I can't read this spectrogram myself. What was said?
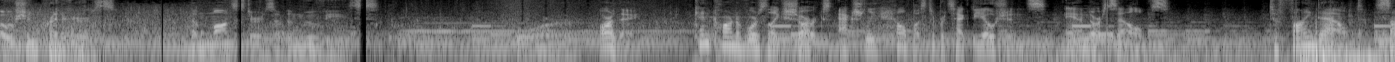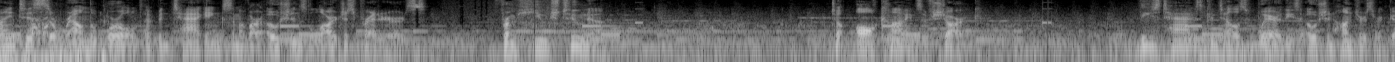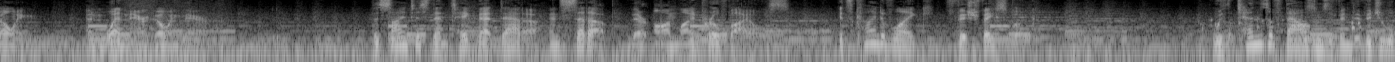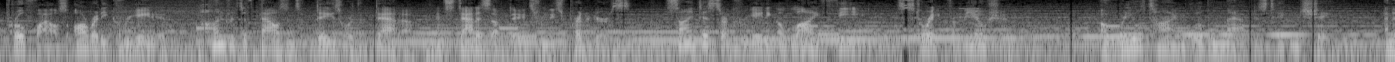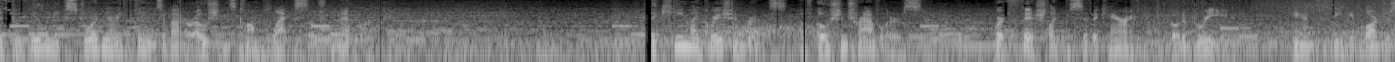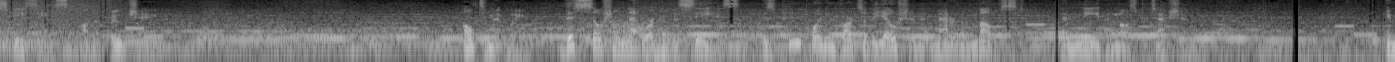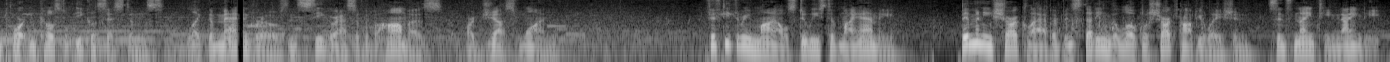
Ocean predators. The monsters of the movies. Or are they? Can carnivores like sharks actually help us to protect the oceans and ourselves? To find out, scientists around the world have been tagging some of our ocean's largest predators. From huge tuna to all kinds of shark. These tags can tell us where these ocean hunters are going and when they are going there. The scientists then take that data and set up their online profiles. It's kind of like Fish Facebook. With tens of thousands of individual profiles already created, hundreds of thousands of days worth of data, and status updates from these predators, scientists are creating a live feed straight from the ocean. A real-time global map is taking shape, and it's revealing extraordinary things about our ocean's complex social network. The key migration routes of ocean travelers, where fish like Pacific herring go to breed and feed larger species on the food chain. Ultimately, this social network of the seas is pinpointing parts of the ocean that matter the most and need the most protection. Important coastal ecosystems, like the mangroves and seagrass of the Bahamas, are just one. 53 miles due east of Miami, Bimini Shark Lab have been studying the local shark population since 1990.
